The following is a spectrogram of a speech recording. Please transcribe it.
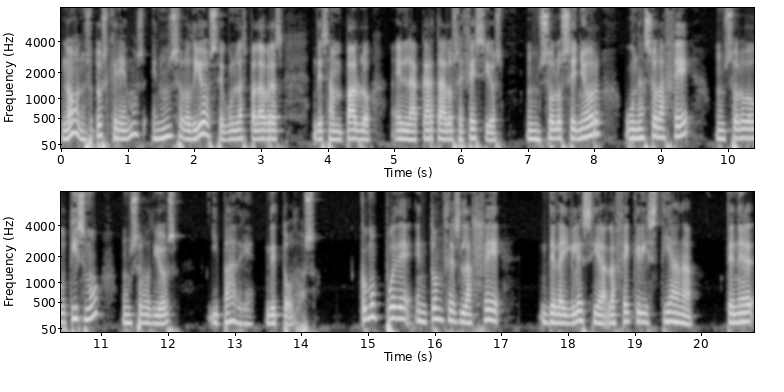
No, nosotros creemos en un solo Dios, según las palabras de San Pablo en la carta a los Efesios, un solo Señor, una sola fe, un solo bautismo, un solo Dios y Padre de todos. ¿Cómo puede entonces la fe de la Iglesia, la fe cristiana, tener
